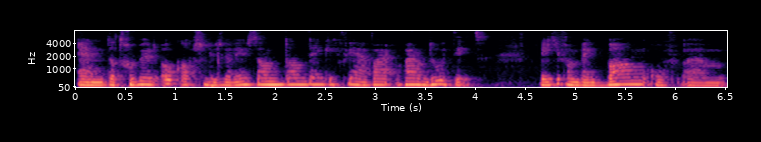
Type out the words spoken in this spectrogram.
en dat gebeurt ook absoluut wel eens, dan, dan denk ik van ja, waar, waarom doe ik dit? Weet je, van ben ik bang of um,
